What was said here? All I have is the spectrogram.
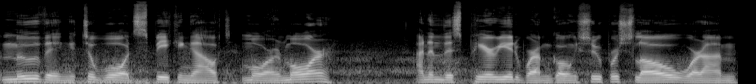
moving towards speaking out more and more. And in this period where I'm going super slow, where I'm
